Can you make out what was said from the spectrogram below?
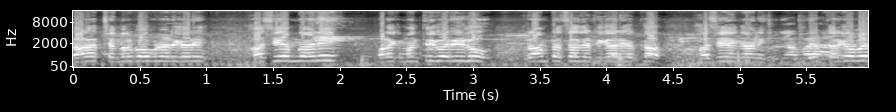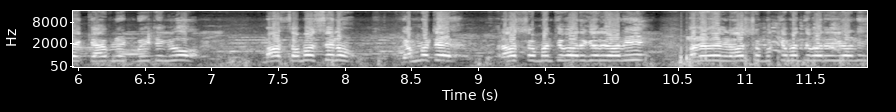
నారా చంద్రబాబు నాయుడు గారి ఆశయం కానీ మనకి మంత్రి వర్యులు రామ్ ప్రసాద్ రెడ్డి గారి యొక్క ఆశయం కానీ రేపు జరగబోయే కేబినెట్ మీటింగ్లో మా సమస్యను ఎమ్మటే రాష్ట్ర మంత్రివర్గ కానీ అదేవిధంగా రాష్ట్ర ముఖ్యమంత్రి వర్యులు కానీ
